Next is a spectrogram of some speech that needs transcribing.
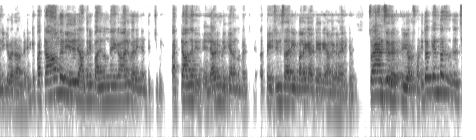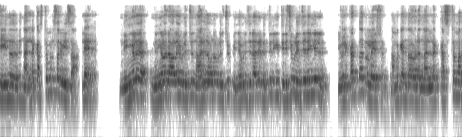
എനിക്ക് വരാറുണ്ട്. എനിക്ക് പറ്റാവുന്ന രീതിയിൽ രാത്രി പതിനൊന്നേകാൽ വരെ ഞാൻ തിരിച്ചു വിളിക്കും. പറ്റാവുന്ന രീതിയിൽ. എല്ലാവരും വിളിക്കാനൊന്നും പറ്റില്ല. പേഷ്യൻസ് ആയിരിക്കും പല കാറ്റഗറി ആളുകളായിരിക്കും. സോ ആൻസർ യുവർ ഫോൺ ഇതൊക്കെ എന്താ ചെയ്യുന്നത്? ഒരു നല്ല കസ്റ്റമർ സർവീസാണ് അല്ലെ? നിങ്ങൾ ഒരാളെ വിളിച്ചു നാല് തവണ വിളിച്ചു പിന്നെ വിളിച്ചിട്ട് എടുത്തില്ലെങ്കിൽ തിരിച്ചു വിളിച്ചില്ലെങ്കിൽ you will cut the relation നമുക്ക് എന്താ പറയുക നല്ല കസ്റ്റമർ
